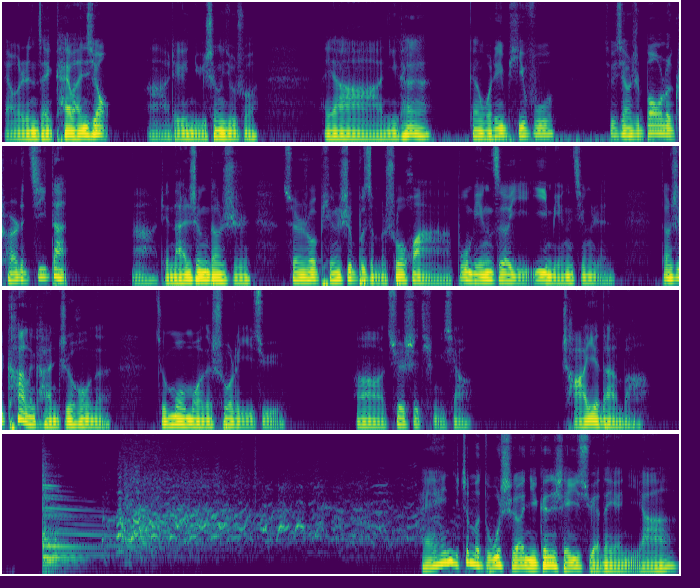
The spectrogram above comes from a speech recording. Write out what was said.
两个人在开玩笑啊。这个女生就说：“哎呀，你看看，看我这皮肤，就像是剥了壳的鸡蛋。”啊，这男生当时虽然说平时不怎么说话，不鸣则已，一鸣惊人。当时看了看之后呢，就默默的说了一句：“啊，确实挺像茶叶蛋吧。”哎，你这么毒舌，你跟谁学的呀？你呀？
